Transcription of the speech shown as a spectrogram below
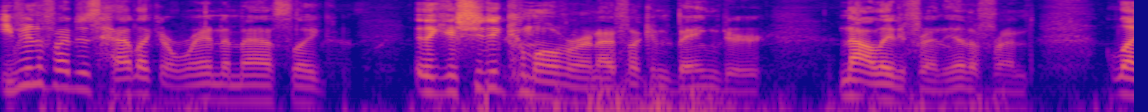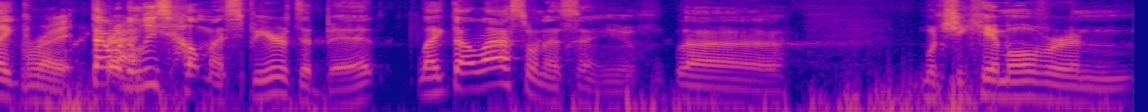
even if I just had like a random ass like like if she did come over and I fucking banged her, not lady friend, the other friend, like Right, that would at least help my spirits a bit. Like that last one I sent you, uh, when she came over and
